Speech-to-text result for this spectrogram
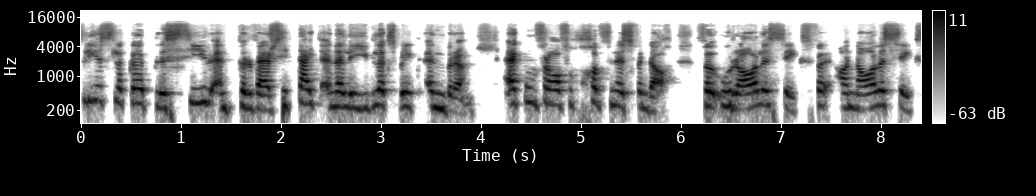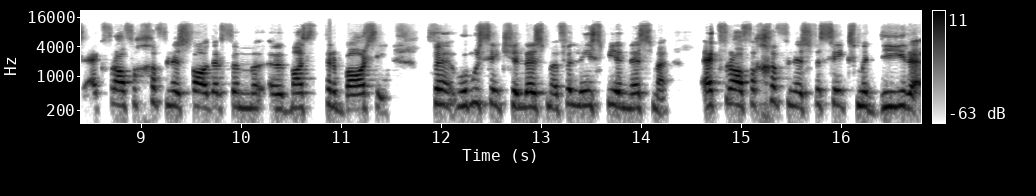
vleeslike plesier en perversiteit in hulle huweliksbed inbring. Ek kom vra vergifnis vandag vir orale seks, vir anale seks. Ek vra vergifnis Vader vir uh, masturbasie, vir homoseksualisme, vir lesbienisme. Ek vra vergifnis vir seks met diere.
